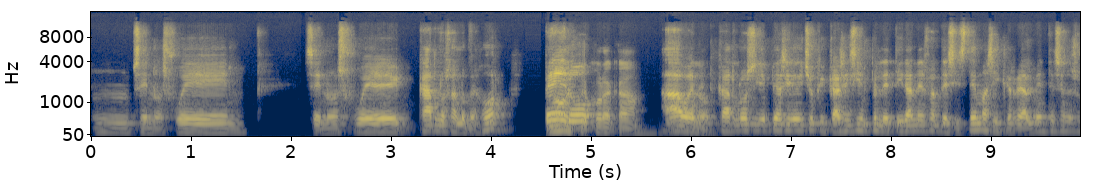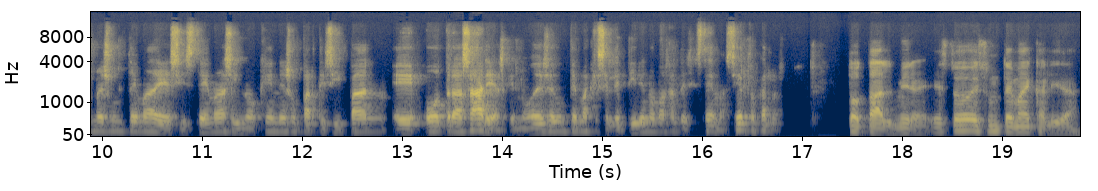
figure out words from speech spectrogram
mm, se nos fue, se nos fue Carlos a lo mejor, pero... por acá. Ah, bueno, Carlos siempre ha sido dicho que casi siempre le tiran eso al de sistemas y que realmente eso no es un tema de sistemas, sino que en eso participan eh, otras áreas, que no debe ser un tema que se le tire nomás al de sistemas, ¿cierto, Carlos? Total, mire, esto es un tema de calidad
